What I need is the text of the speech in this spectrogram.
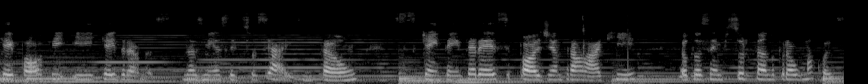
K-pop e K-dramas nas minhas redes sociais. Então, quem tem interesse pode entrar lá que eu tô sempre surtando por alguma coisa.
